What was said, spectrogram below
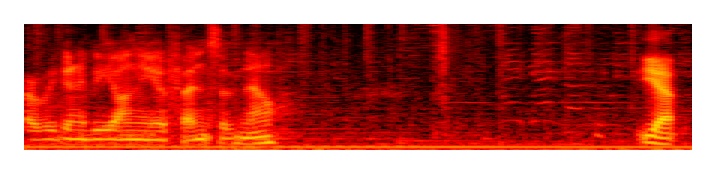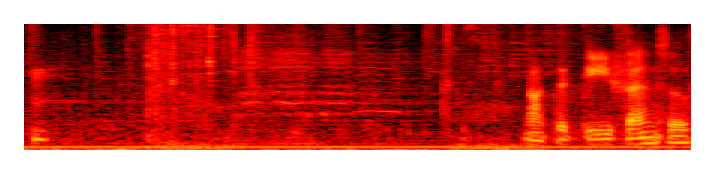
are we gonna be on the offensive now? yep. Not the defensive?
